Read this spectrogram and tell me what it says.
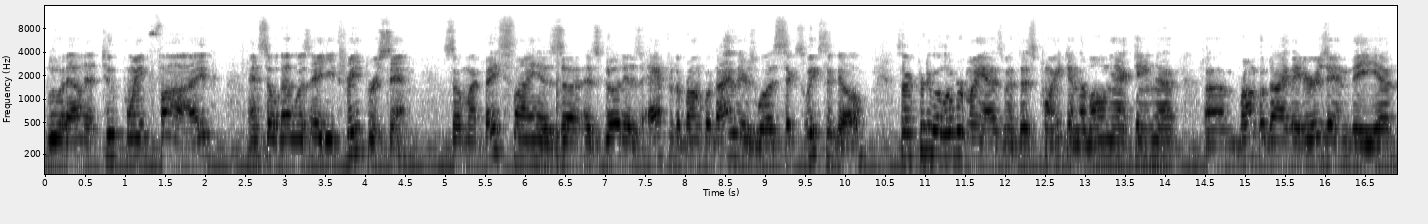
blew it out at 2.5, and so that was 83%. So my baseline is uh, as good as after the bronchodilators was six weeks ago. So I'm pretty well over my asthma at this point, and the long-acting uh, uh, bronchodilators and the uh,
